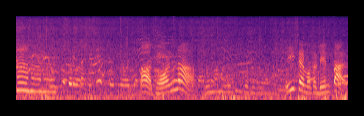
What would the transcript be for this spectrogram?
হ্যাঁ হ্যাঁ হ্যাঁ ঝর্ণা? ইসের মতো ডেন পার্ক।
